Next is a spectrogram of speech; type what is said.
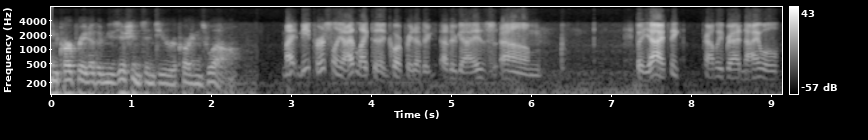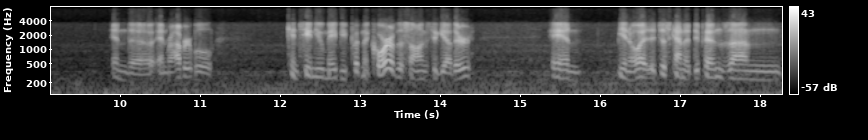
incorporate other musicians into your recording as well? My, me personally, I'd like to incorporate other other guys. Um, but yeah, I think probably Brad and I will, and uh, and Robert will continue maybe putting the core of the songs together. And you know, it, it just kind of depends on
